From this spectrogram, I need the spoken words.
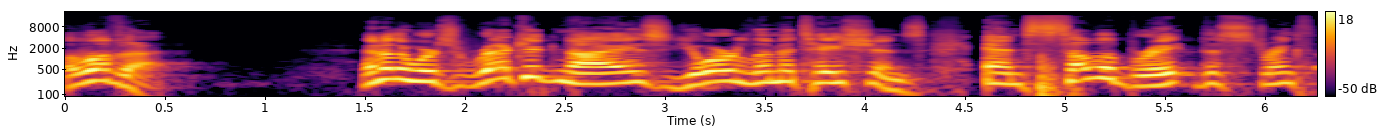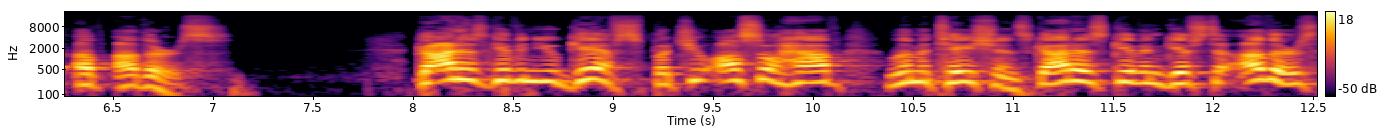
I love that. In other words, recognize your limitations and celebrate the strength of others. God has given you gifts, but you also have limitations. God has given gifts to others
